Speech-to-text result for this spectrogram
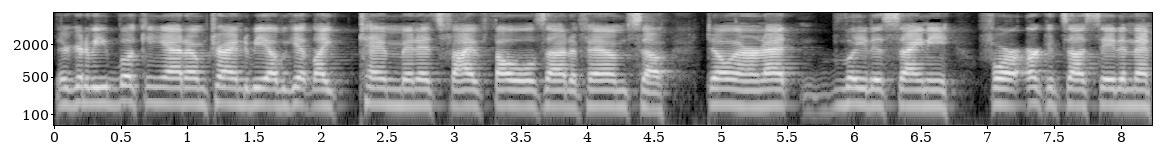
they're going to be looking at him, trying to be able to get like 10 minutes, five fouls out of him. So Dylan Arnett, latest signee for Arkansas State. And then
